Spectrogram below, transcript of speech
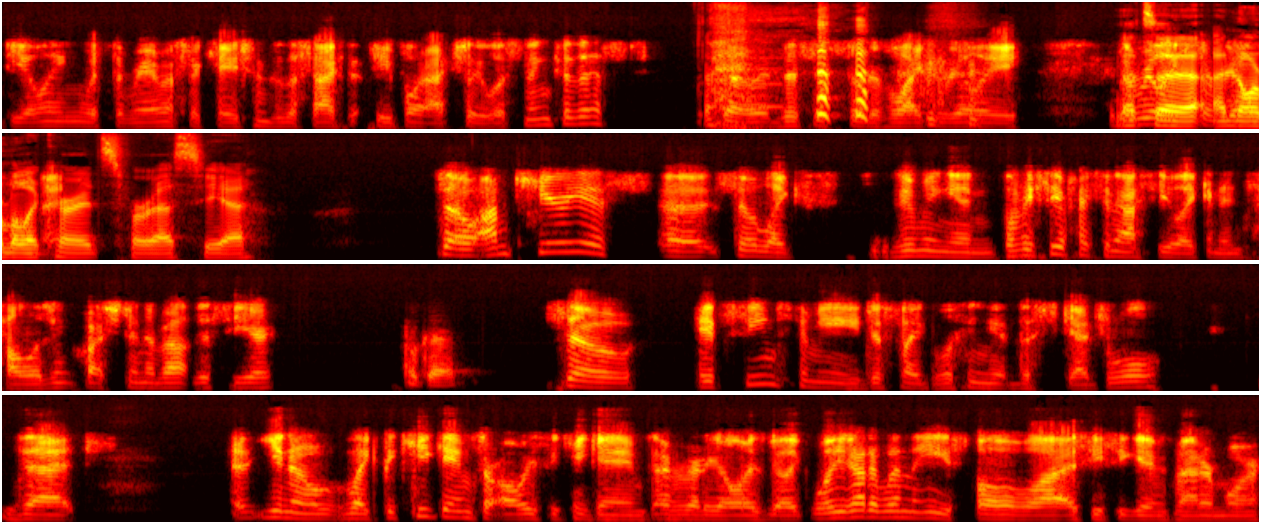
dealing with the ramifications of the fact that people are actually listening to this. So this is sort of like really that's really a, a normal moment. occurrence for us. Yeah. So I'm curious. Uh, so like zooming in, let me see if I can ask you like an intelligent question about this year. Okay. So it seems to me, just like looking at the schedule, that uh, you know, like the key games are always the key games. Everybody always be like, "Well, you got to win the East." Blah blah blah. SEC games matter more.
